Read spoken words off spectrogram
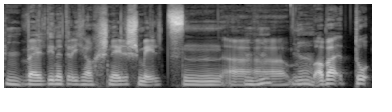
Hm. weil die natürlich auch schnell schmelzen. Äh, Mhm, ja. Aber du,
